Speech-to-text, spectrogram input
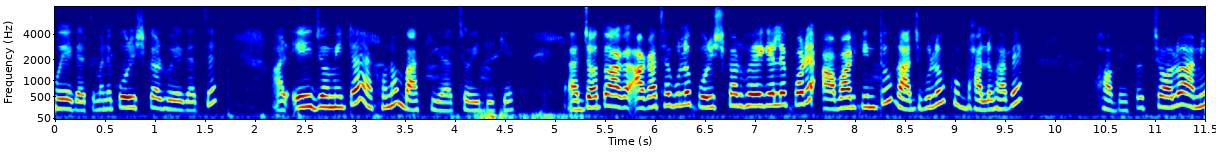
হয়ে গেছে মানে পরিষ্কার হয়ে গেছে। আর এই জমিটা এখনও বাকি আছে ওইদিকে। আর যত আগাছাগুলো পরিষ্কার হয়ে গেলে পরে আবার কিন্তু গাছগুলো খুব ভালোভাবে হবে। তো চলো আমি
